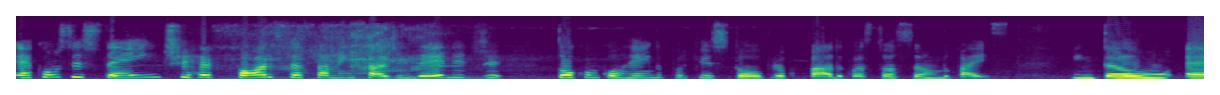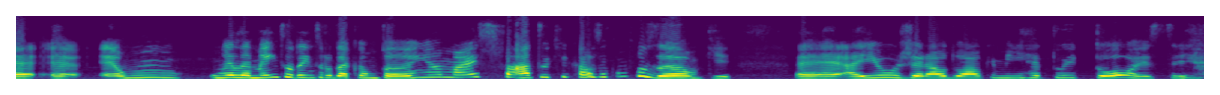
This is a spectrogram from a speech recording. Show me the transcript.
é consistente, reforça essa mensagem dele de estou concorrendo porque estou preocupado com a situação do país. Então, é, é, é um, um, elemento dentro da campanha, mas fato que causa confusão. Que, é, aí o Geraldo Alckmin retuitou esse,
